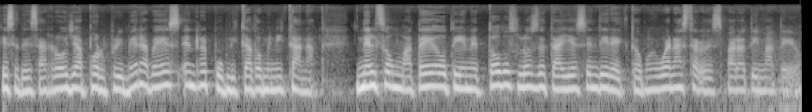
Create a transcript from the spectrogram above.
que se desarrolla por primera vez en República Dominicana. Nelson Mateo tiene todos los detalles en directo. Muy buenas tardes para ti, Mateo.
